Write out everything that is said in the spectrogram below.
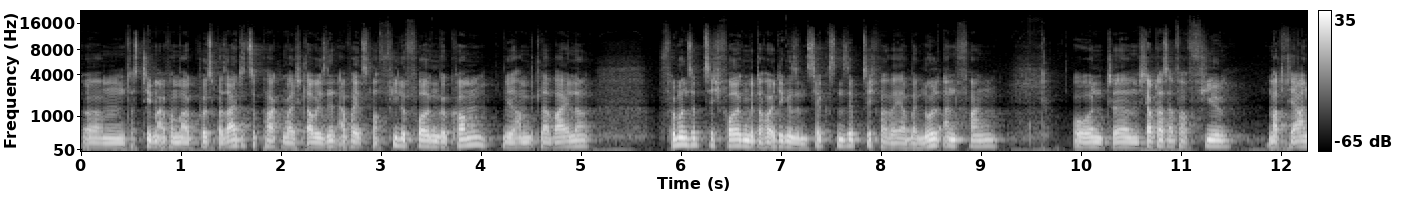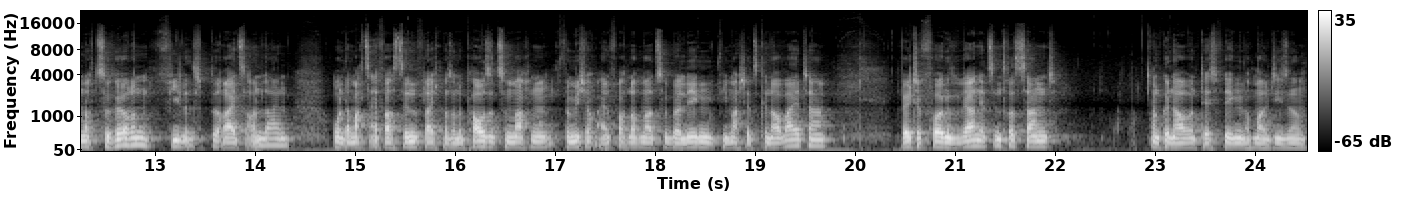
ähm, das Thema einfach mal kurz beiseite zu packen, weil ich glaube, es sind einfach jetzt noch viele Folgen gekommen. Wir haben mittlerweile 75 Folgen, mit der heutigen sind es 76, weil wir ja bei Null anfangen. Und äh, ich glaube, da ist einfach viel Material noch zu hören. Viel ist bereits online. Und da macht es einfach Sinn, vielleicht mal so eine Pause zu machen. Für mich auch einfach nochmal zu überlegen, wie mache ich jetzt genau weiter? Welche Folgen wären jetzt interessant? Und genau deswegen nochmal diese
